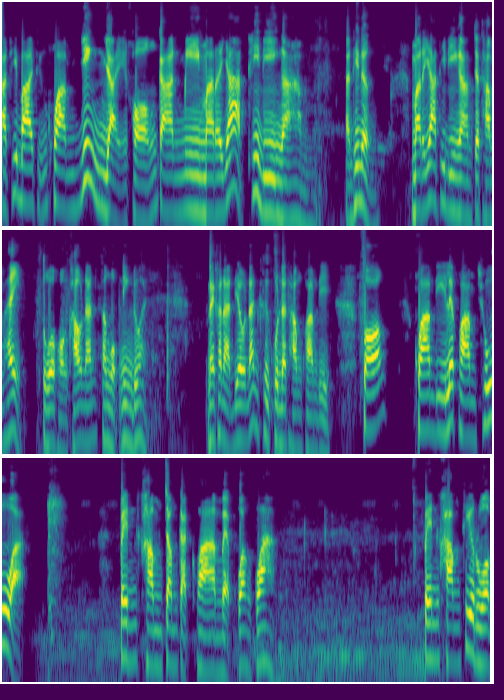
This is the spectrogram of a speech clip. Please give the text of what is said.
อธิบายถึงความยิ่งใหญ่ของการมีมารยาทที่ดีงาม อันที่หนึ่งมารยาทที่ดีงามจะทำให้ตัวของเขานั้นสงบนิ่งด้วย ในขณะเดียวนั่นคือคุณธรรมความดีสองความดีและความชั่ว เป็นคำจำกัดความแบบกว้างๆเป็นคำที่รวม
